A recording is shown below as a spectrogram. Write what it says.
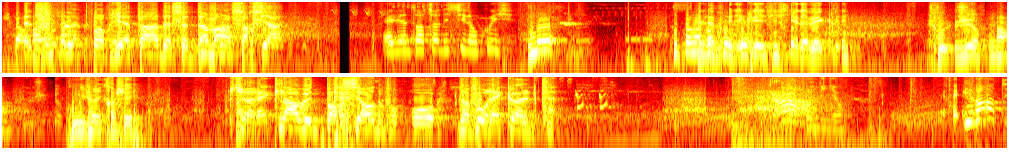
Je peux avoir Êtes-vous le la propriétaire de cette demeure sorcière Elle vient de sortir d'ici donc oui. Mais... C'est pas ma Elle avait les clés, si, si, elle avait les clés. Je vous le jure. Non. Promis, j'aurais craché. Je réclame une portion de vos, de vos récoltes. Trop mignon Il rentre,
